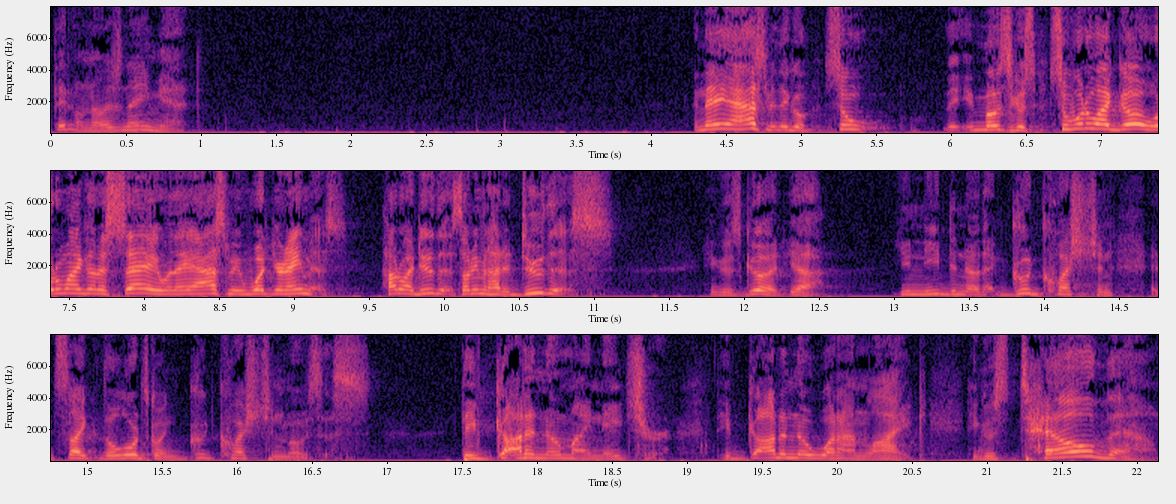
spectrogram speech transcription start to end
they don't know his name yet. And they ask me, they go, So Moses goes, So what do I go? What am I going to say when they ask me what your name is? How do I do this? I don't even know how to do this. He goes, Good, yeah. You need to know that. Good question. It's like the Lord's going, Good question, Moses. They've got to know my nature, they've got to know what I'm like. He goes, Tell them.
